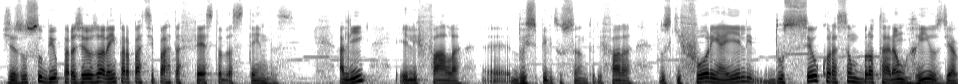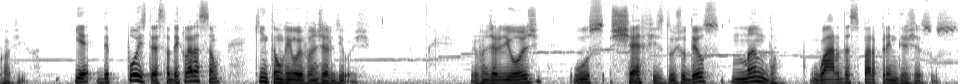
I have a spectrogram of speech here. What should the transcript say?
Jesus subiu para Jerusalém para participar da festa das tendas. Ali ele fala é, do Espírito Santo, ele fala dos que forem a ele, do seu coração brotarão rios de água viva. E é depois dessa declaração que então vem o Evangelho de hoje. O Evangelho de hoje, os chefes dos judeus mandam guardas para prender Jesus.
